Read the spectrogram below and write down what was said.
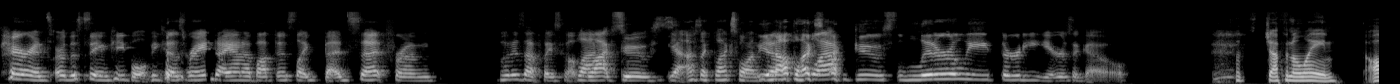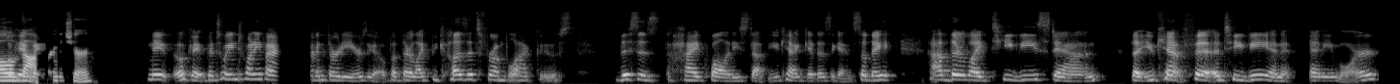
parents are the same people because Ray and Diana bought this like bed set from what is that place called? Black, Black Goose. Yeah, I was like Black Swan, yeah, not Black, Black Swan. Goose, literally 30 years ago. That's Jeff and Elaine. All okay, of that wait. furniture. Maybe okay, between 25 and 30 years ago, but they're like, because it's from Black Goose, this is high quality stuff. You can't get this again. So they have their like TV stand that you can't fit a TV in it anymore.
